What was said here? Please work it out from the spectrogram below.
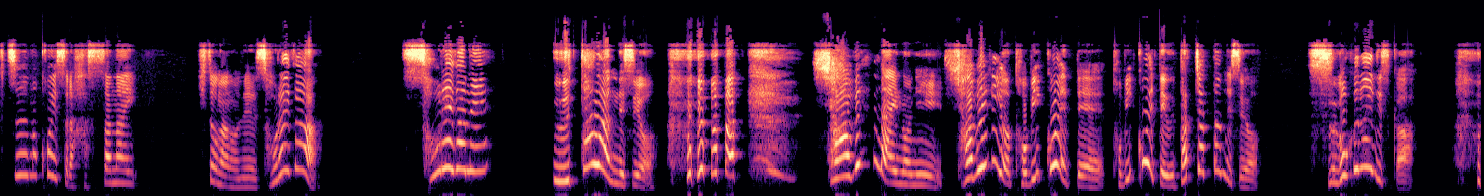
普通の声すら発さない人なので、それが、それがね、歌なんですよ。喋んないのに、喋りを飛び越えて、飛び越えて歌っちゃったんですよ。すごくないですか？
